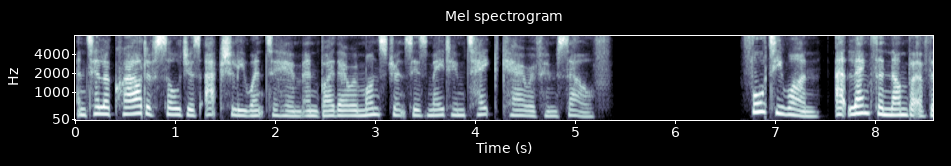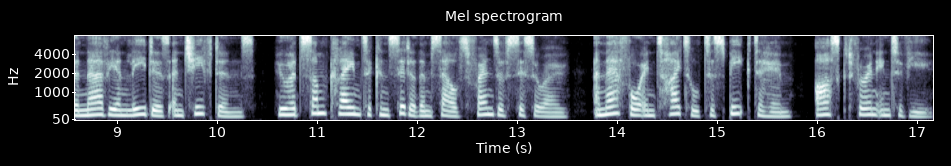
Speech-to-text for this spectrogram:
until a crowd of soldiers actually went to him and by their remonstrances made him take care of himself. 41. At length a number of the Nervian leaders and chieftains, who had some claim to consider themselves friends of Cicero, and therefore entitled to speak to him, asked for an interview.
